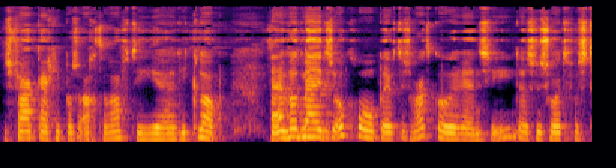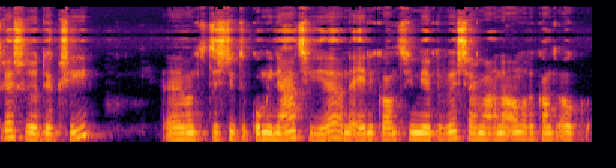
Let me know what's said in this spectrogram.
Dus vaak krijg je pas achteraf die, die klap. en wat mij dus ook geholpen heeft, is hartcoherentie. Dat is een soort van stressreductie. Want het is natuurlijk de combinatie. Hè? Aan de ene kant meer bewustzijn, maar aan de andere kant ook,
